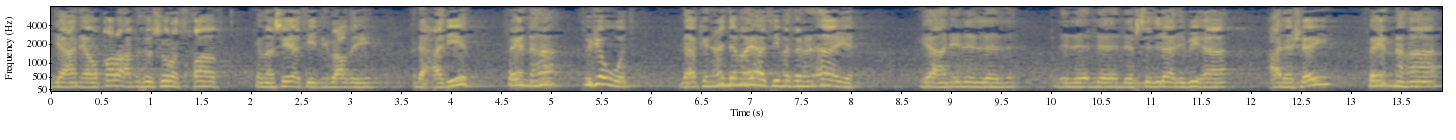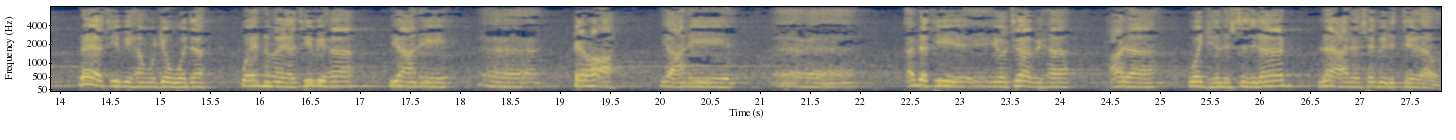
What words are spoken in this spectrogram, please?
يعني أو قرأ مثل سورة قاف كما سيأتي في بعض الأحاديث فإنها تجود. لكن عندما يأتي مثلا آية يعني للاستدلال بها على شيء فإنها لا يأتي بها مجودة وإنما يأتي بها يعني آه قراءة يعني آه التي يؤتى بها على وجه الاستدلال لا على سبيل التلاوة.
